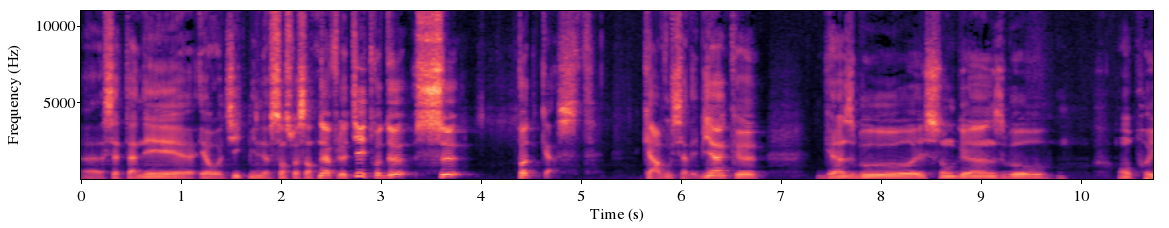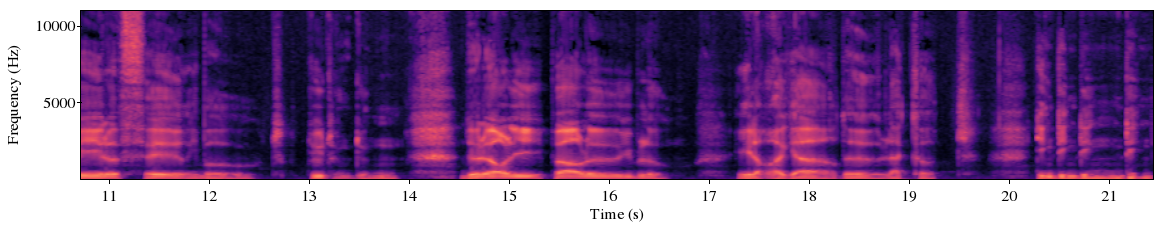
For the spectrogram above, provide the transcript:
euh, cette année euh, érotique 1969, le titre de ce podcast. Car vous savez bien que Gainsbourg et son Gainsbourg ont pris le ferryboat de leur lit par le hublot. Ils regardent la côte Ding, ding, ding, ding,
